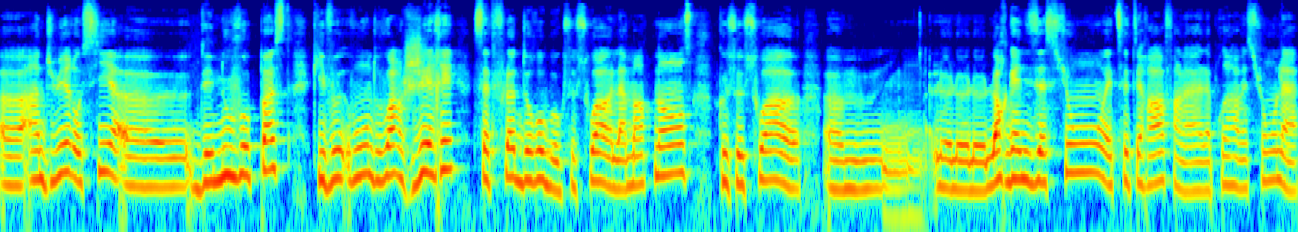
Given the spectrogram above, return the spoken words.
euh, induire aussi euh, des nouveaux postes qui vont devoir gérer cette flotte de robots, que ce soit la maintenance, que ce soit l'organisation, etc., enfin la, programmation, la,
